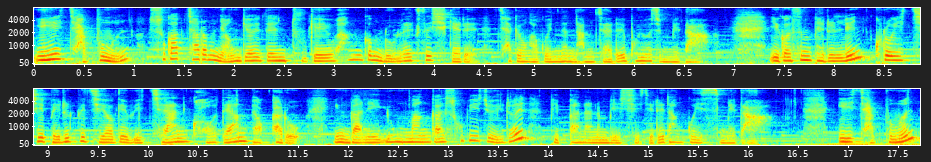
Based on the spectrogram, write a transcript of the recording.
이 작품은 수갑처럼 연결된 두 개의 황금 롤렉스 시계를 착용하고 있는 남자를 보여줍니다. 이것은 베를린 크로이치 베르크 지역에 위치한 거대한 벽화로 인간의 욕망과 소비주의를 비판하는 메시지를 담고 있습니다. 이 작품은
